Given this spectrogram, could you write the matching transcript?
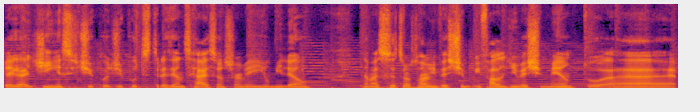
pegadinha, esse tipo de, putz, 300 reais transformei em um milhão. Ainda mais se você transforma em, fala de investimento, é,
